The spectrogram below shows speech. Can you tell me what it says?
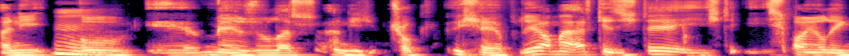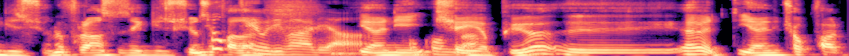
Hani hmm. bu e, mevzular hani çok şey yapılıyor ama herkes işte işte İspanyol Engizisyonu, Fransız Engizisyonu çok falan. Çok teori var ya. Yani şey yapıyor. Ee, evet yani çok farklı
